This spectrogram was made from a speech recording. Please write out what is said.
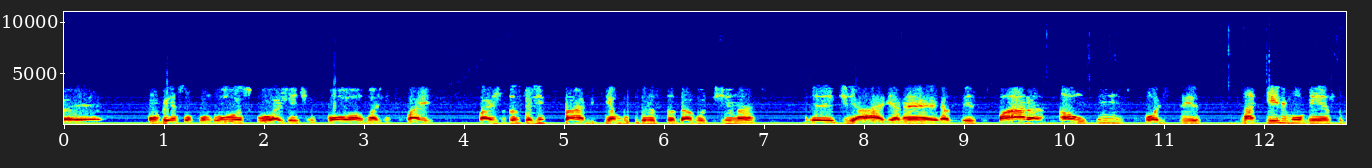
é, conversam conosco, a gente informa, a gente vai, vai ajudando, porque a gente sabe que a mudança da rotina é, diária, né? Às vezes para alguns pode ser naquele momento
